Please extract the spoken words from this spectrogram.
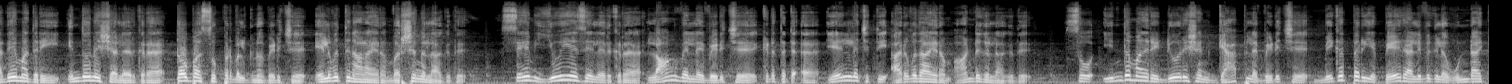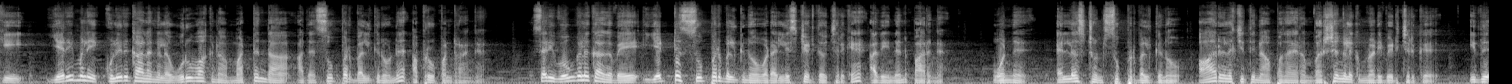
அதே மாதிரி இந்தோனேஷியால இருக்கிற டோபா சூப்பர் வல்கனோ வெடிச்சு எழுபத்தி நாலாயிரம் வருஷங்கள் ஆகுது. சேம் யூஎஸ்ஏல இருக்கிற லாங் வெல்லை வெடிச்சு கிட்டத்தட்ட ஏழு லட்சத்தி அறுபதாயிரம் ஆண்டுகள் ஆகுது. ஸோ இந்த மாதிரி டியூரேஷன் கேப்பில் வெடிச்சு மிகப்பெரிய பேரழிவுகளை உண்டாக்கி எரிமலை குளிர்காலங்களை உருவாக்குனா மட்டும்தான் அதை சூப்பர் பல்கனோன்னு அப்ரூவ் பண்ணுறாங்க சரி உங்களுக்காகவே எட்டு சூப்பர் பல்கனோவோட லிஸ்ட் எடுத்து வச்சிருக்கேன். அது என்னன்னு பாருங்க. ஒன்று எல்லோஸ்டோன் சூப்பர் பல்கனோ ஆறு லட்சத்தி நாற்பதாயிரம் வருஷங்களுக்கு முன்னாடி வெடிச்சிருக்கு. இது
